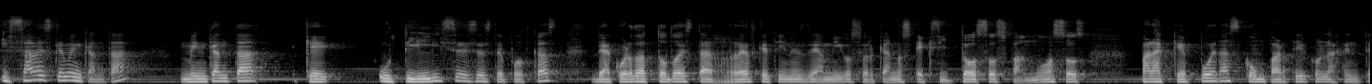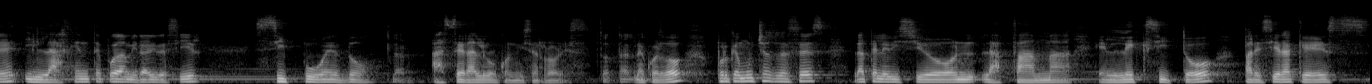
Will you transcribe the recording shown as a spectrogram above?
¿Y sabes qué me encanta? Me encanta que utilices este podcast de acuerdo a toda esta red que tienes de amigos cercanos, exitosos, famosos, para que puedas compartir con la gente y la gente pueda mirar y decir, sí puedo hacer algo con mis errores. Total. ¿De acuerdo? Porque muchas veces la televisión, la fama, el éxito, pareciera que es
